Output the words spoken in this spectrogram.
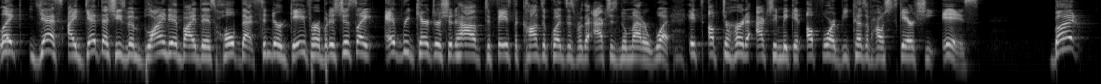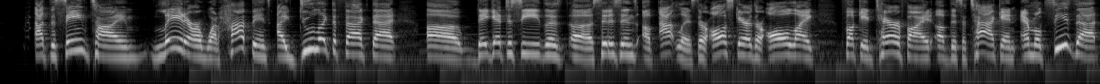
Like, yes, I get that she's been blinded by this hope that Cinder gave her, but it's just like every character should have to face the consequences for their actions no matter what. It's up to her to actually make it up for it because of how scared she is. But at the same time, later, what happens, I do like the fact that uh, they get to see the uh, citizens of Atlas. They're all scared. They're all like fucking terrified of this attack. And Emerald sees that,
